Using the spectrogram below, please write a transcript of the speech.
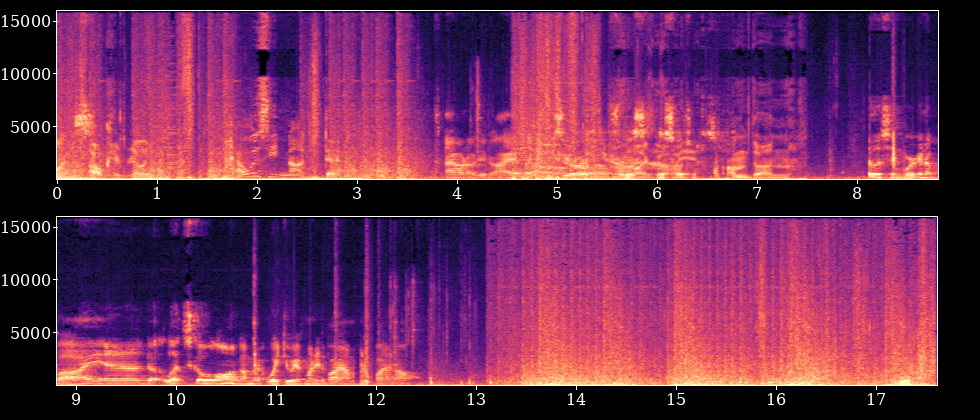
once. Okay, really? How is he not dead? I don't know, dude. I have like zero oh health. Oh my god. I'm done. Listen, we're gonna buy and let's go long. I'm gonna wait. Do we have money to buy? I'm gonna buy now. Alright.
